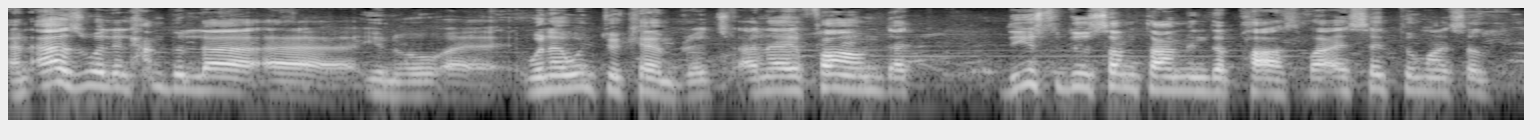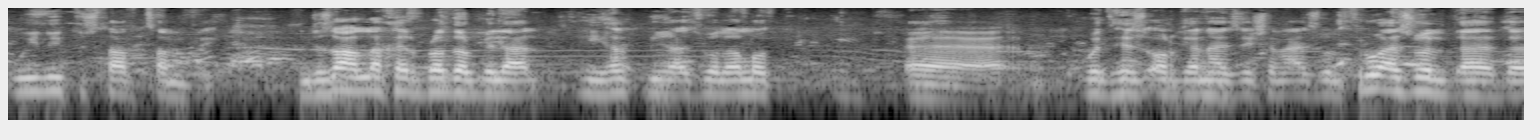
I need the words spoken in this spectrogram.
And as well, alhamdulillah, uh, you know, uh, when I went to Cambridge, and I found that they used to do sometime in the past, but I said to myself, we need to start something. And Jazakallah khair, brother Bilal, he helped me as well a lot with his organization as well, through as well the, the,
